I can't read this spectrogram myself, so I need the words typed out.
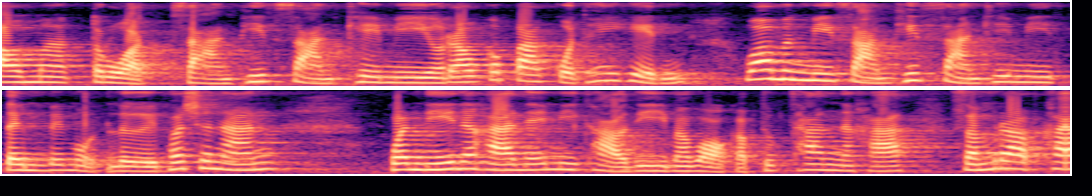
เอามาตรวจสารพิษสารเคมี เราก็ปรากฏให้เห็นว่ามันมีสารพิษสารเคมีเต็มไปหมดเลย เพราะฉะนั้นวันนี้นะคะเนมีข่าวดีมาบอกกับทุกท่านนะคะสำหรับใคร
